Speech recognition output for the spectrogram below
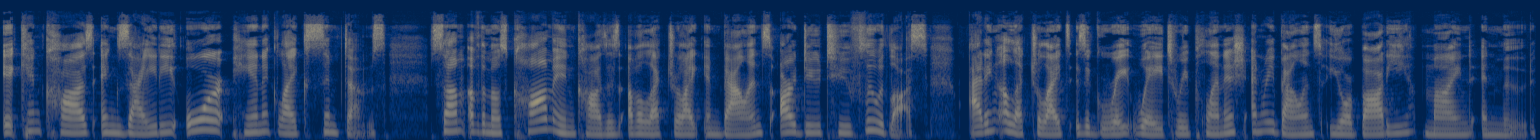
it can cause anxiety or panic like symptoms. Some of the most common causes of electrolyte imbalance are due to fluid loss. Adding electrolytes is a great way to replenish and rebalance your body, mind, and mood.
